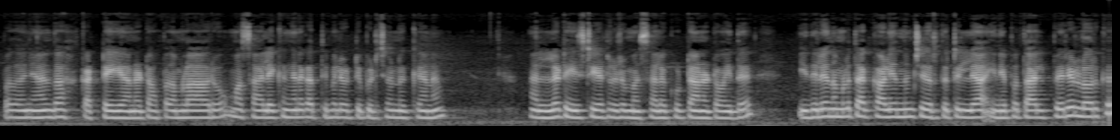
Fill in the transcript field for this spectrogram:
അപ്പോൾ അതാ ഞാനിതാ കട്ട് ചെയ്യാണ് കേട്ടോ അപ്പോൾ നമ്മൾ ആ ഒരു മസാലയൊക്കെ ഇങ്ങനെ കത്തിമേൽ ഒട്ടിപ്പിടിച്ചുകൊണ്ട് നിൽക്കുകയാണ് നല്ല ടേസ്റ്റി ആയിട്ടുള്ളൊരു മസാലക്കൂട്ടാണ് കേട്ടോ ഇത്. ഇതിൽ നമ്മൾ തക്കാളിയൊന്നും ചേർത്തിട്ടില്ല. ഇനിയിപ്പോൾ താല്പര്യമുള്ളവർക്ക്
